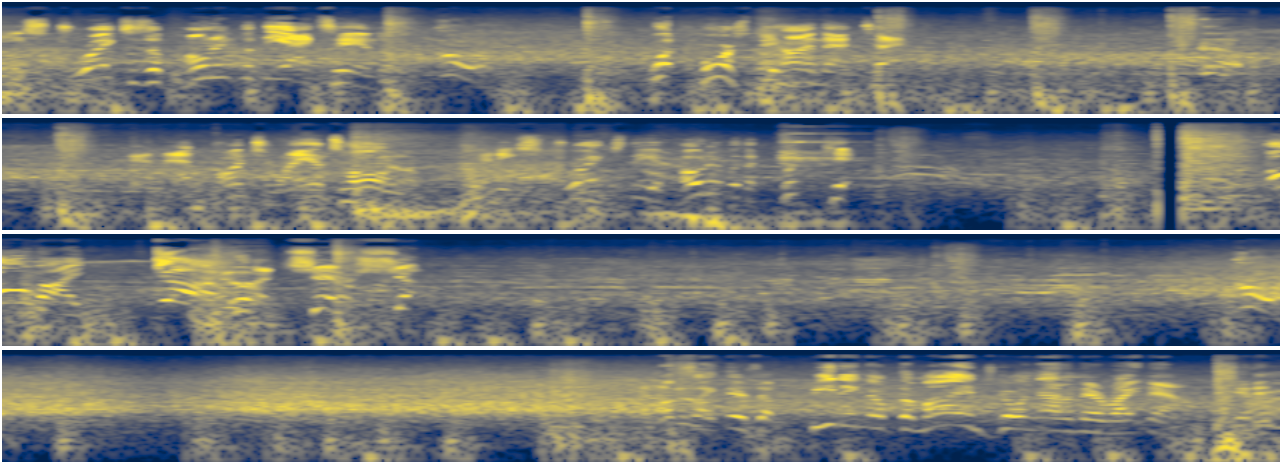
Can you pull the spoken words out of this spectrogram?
He strikes his opponent with the axe handle. What force behind that tech? And that punch lands hard. And he strikes the opponent with a quick kick. Oh my God, what a chair shot. There's a beating of the minds going on in there right now. Get it?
